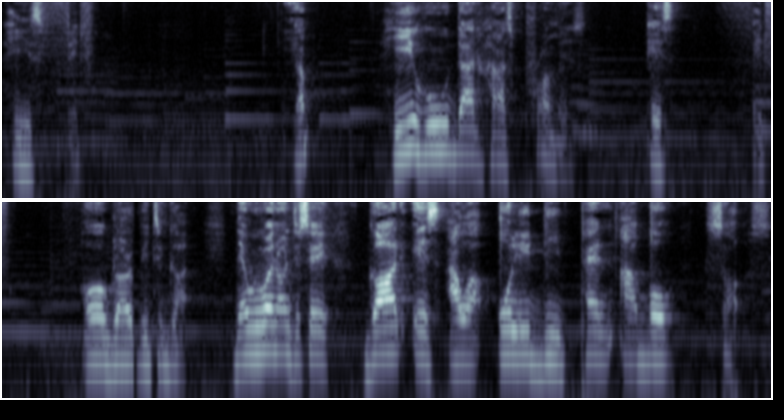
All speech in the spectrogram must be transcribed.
he is faithful. Yep. He who that has promised is faithful. Oh, glory be to God. Then we went on to say, God is our only dependable source.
